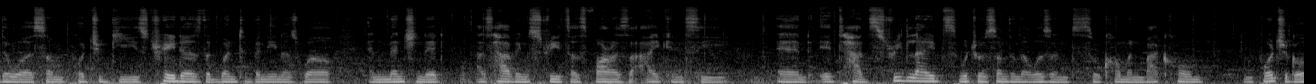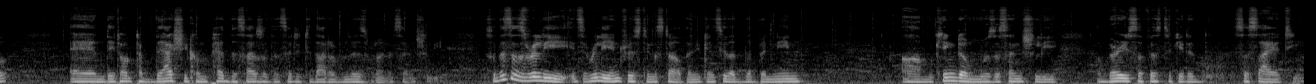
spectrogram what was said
There were some Portuguese traders that went to Benin as well and mentioned it as having streets as far as the eye can see and it had street lights, which was something that wasn't so common back home in Portugal. And they talked, about they actually compared the size of the city to that of Lisbon, essentially. So this is really, it's really interesting stuff, and you can see that the Benin um, kingdom was essentially a very sophisticated society.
